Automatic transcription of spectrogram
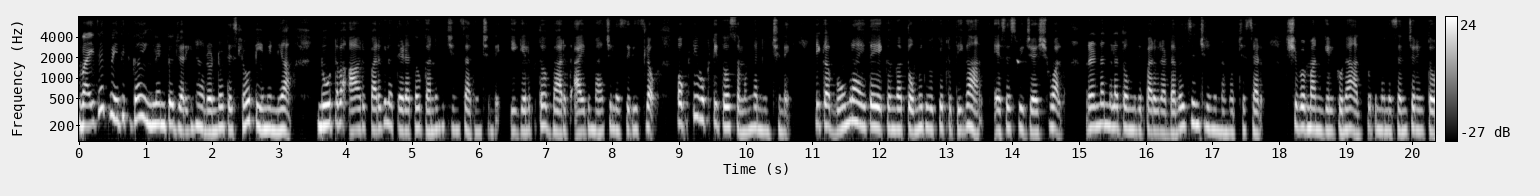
వైజాగ్ వేదికగా ఇంగ్లాండ్తో జరిగిన రెండో టెస్టులో టీమిండియా నూట ఆరు పరుగుల తేడాతో ఘన విజయం సాధించింది. ఈ గెలుపుతో భారత్ ఐదు మ్యాచ్ల సిరీస్లో ఒకటి ఒకటితో సమంగా నిలిచింది. ఇక బూమ్రా అయితే ఏకంగా తొమ్మిది వికెట్లు తీగా యశస్వి జైస్వాల్ రెండు వందల తొమ్మిది పరుగుల డబుల్ సెంచరీని నమోదు చేశాడు. శుభమన్ గిల్ కూడా అద్భుతమైన సెంచరీతో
